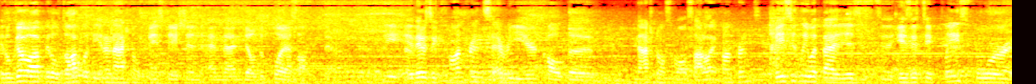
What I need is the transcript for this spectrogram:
It'll go up, it'll dock with the International Space Station, and then they'll deploy us off of there. There's a conference every year called the National Small Satellite Conference. Basically what that is, is it's a place for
